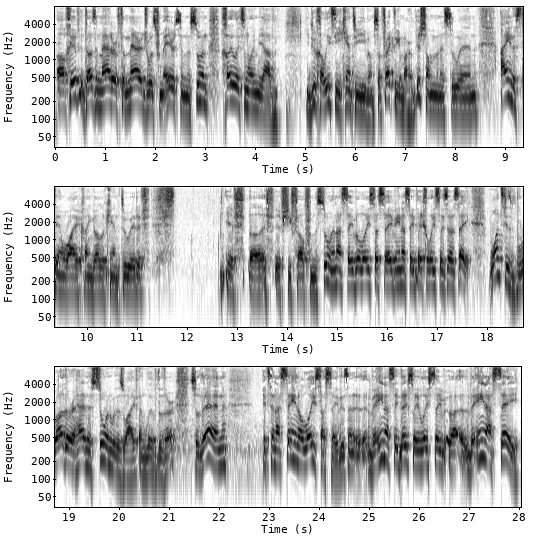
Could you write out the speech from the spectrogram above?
Achiv, it doesn't matter if the marriage was from Erisim and Nesuin. Chaylitzim Loim Yavim. You do Chalitzi, you can't do Yibam. So Frekti Gemara, Bisham and Nesuin. I understand why a Kain Gadol can't do it if if, uh, if if she fell from the suin, I say I say v'ena, I say Once his brother had nesuin with his wife and lived with her, so then it's an asay and a lois asay. There's an ve'ein asay deichsei lois ve'ein asay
